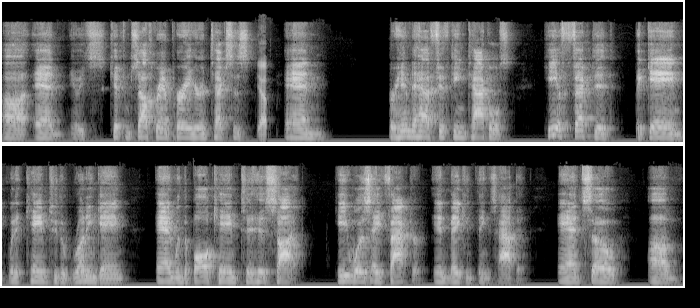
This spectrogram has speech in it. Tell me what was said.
Uh, and you know, he's a kid from South Grand Prairie here in Texas. Yep. And for him to have 15 tackles, he affected the game when it came to the running game and when the ball came to his side. He was a factor in making things happen. And so um,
